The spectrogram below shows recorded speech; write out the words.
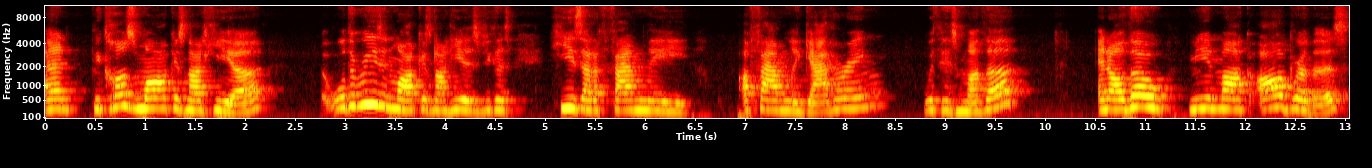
And because Mark is not here, well the reason Mark is not here is because he's at a family a family gathering with his mother. And although me and Mark are brothers,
